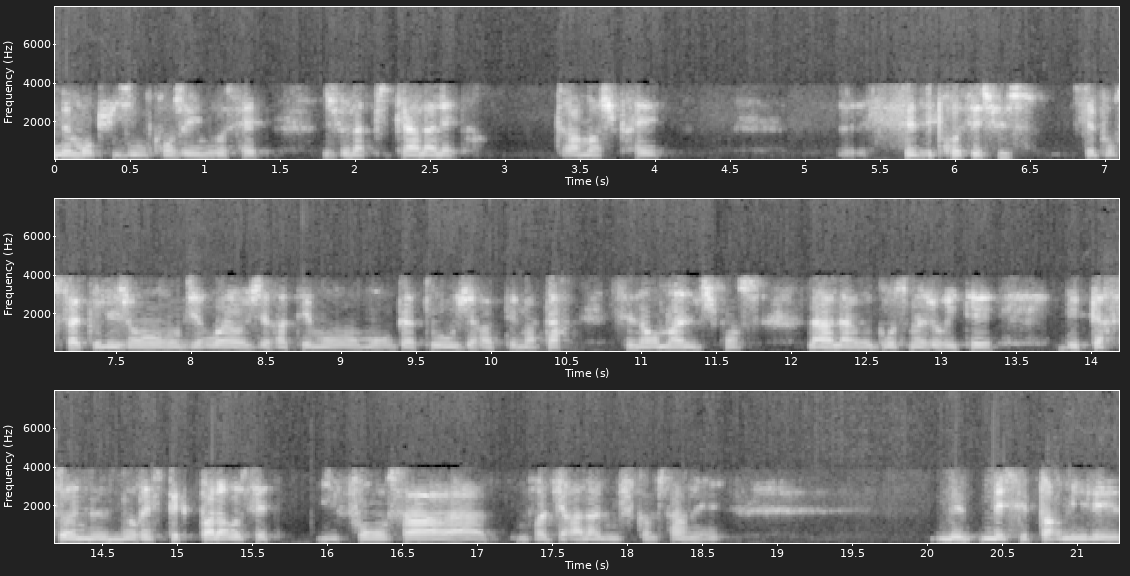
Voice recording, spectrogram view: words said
même en cuisine, quand j'ai une recette, je vais l'appliquer à la lettre. Grammage près. C'est des processus. C'est pour ça que les gens vont dire ouais j'ai raté mon, mon gâteau, j'ai raté ma tarte. C'est normal, je pense. La, la grosse majorité des personnes ne respectent pas la recette. Ils font ça, on va dire à la louche comme ça, mais mais, mais c'est parmi les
